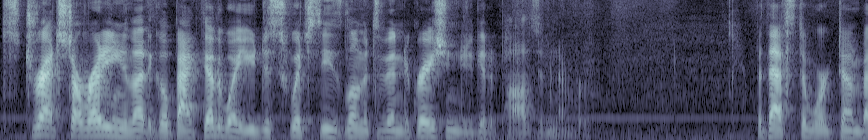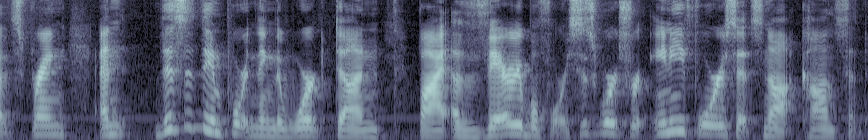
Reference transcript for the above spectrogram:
stretched already and you let it go back the other way, you just switch these limits of integration, you get a positive number. But that's the work done by the spring. And this is the important thing, the work done by a variable force. This works for any force that's not constant.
